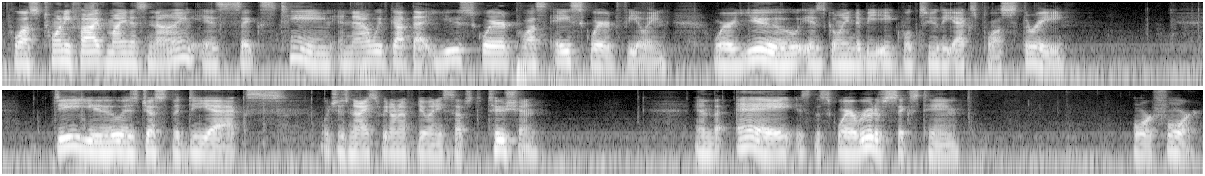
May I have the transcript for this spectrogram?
plus 25 minus 9 is 16. And now we've got that u squared plus a squared feeling, where u is going to be equal to the x plus 3. du is just the dx, which is nice. We don't have to do any substitution. And the a is the square root of 16, or 4.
